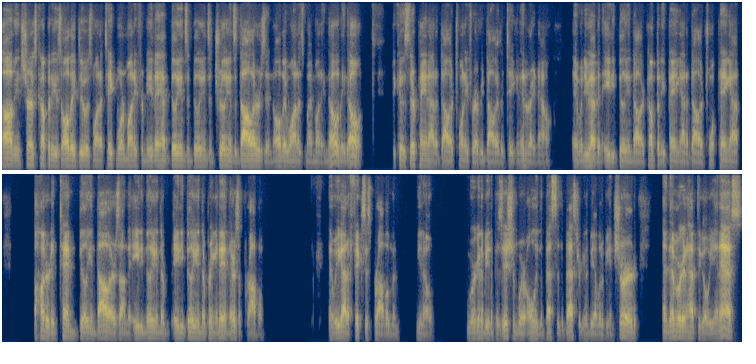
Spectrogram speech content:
Oh, the insurance companies, all they do is want to take more money from me. They have billions and billions and trillions of dollars, and all they want is my money. No, they don't, because they're paying out a dollar twenty for every dollar they're taking in right now. And when you have an eighty billion dollar company paying out a dollar, tw- paying out 110 billion dollars on the 80 million they're 80 billion they're bringing in there's a problem and we got to fix this problem and you know we're going to be in a position where only the best of the best are going to be able to be insured. And then we're going to have to go E&S.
